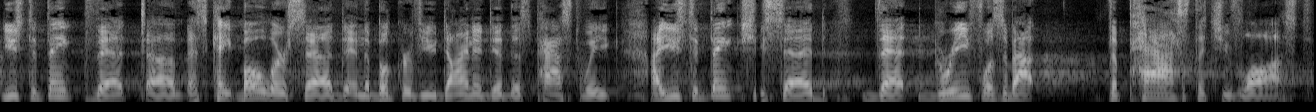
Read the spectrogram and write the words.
used to think that, uh, as Kate Bowler said in the book review Dinah did this past week, I used to think, she said, that grief was about the past that you've lost.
